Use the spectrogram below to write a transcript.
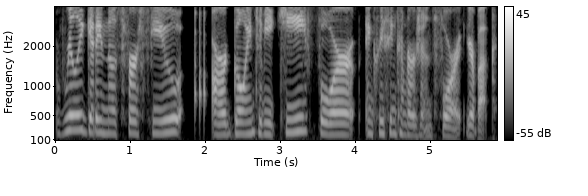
really getting those first few are going to be key for increasing conversions for your book.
